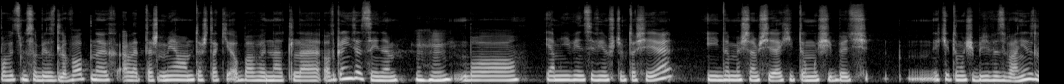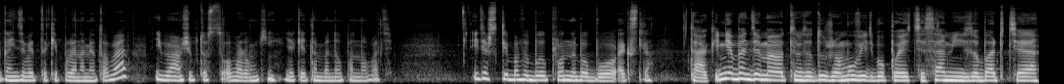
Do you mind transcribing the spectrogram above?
powiedzmy sobie zdrowotnych, ale też miałam też takie obawy na tle organizacyjnym, bo ja mniej więcej wiem, z czym to się je i domyślam się, jaki to musi być, jakie to musi być wyzwanie, zorganizować takie pole namiotowe i bałam się po prostu o warunki, jakie tam będą panować. I też obawy były płonne, bo było ekstra. Tak, i nie będziemy o tym za dużo mówić, bo pojedźcie sami, zobaczcie,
